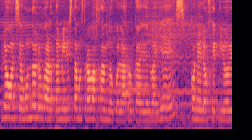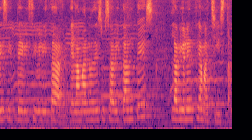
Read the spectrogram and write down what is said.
Luego, en segundo lugar, también estamos trabajando con la Roca del Vallés, con el objetivo de visibilizar de la mano de sus habitantes la violencia machista,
